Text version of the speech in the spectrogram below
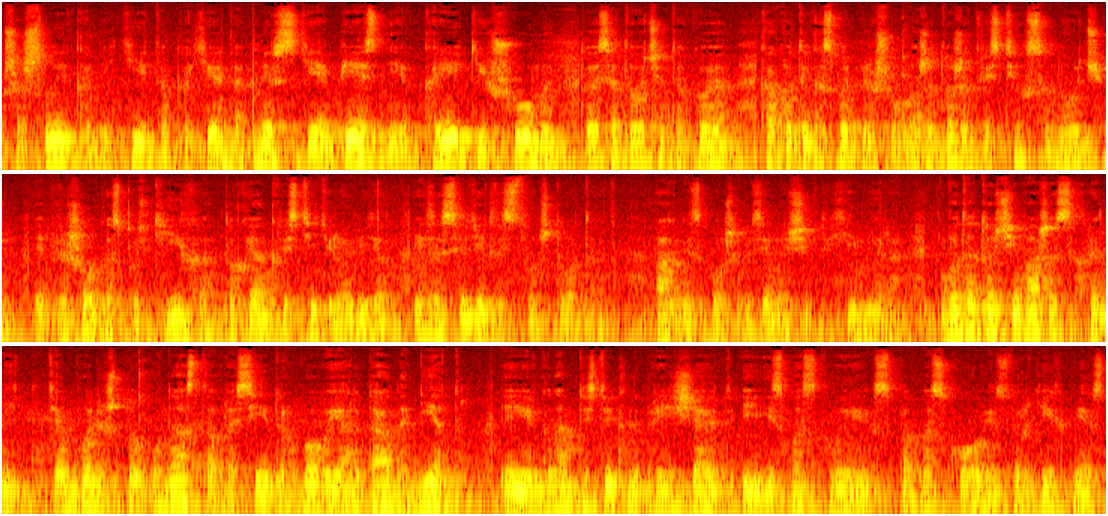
шашлык, коньяки, там какие-то мирские песни, крики, шумы. То есть это очень такое, как вот и Господь пришел. Он же тоже крестился ночью. И пришел Господь тихо. Только Иоанн Креститель увидел и засвидетельствовал, что вот это Агнец Божий, вземлящий грехи мира. Вот это очень важно сохранить. Тем более, что у нас-то в России другого Иордана нет. И к нам действительно приезжают и из Москвы, с Подмосковья, с других мест.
